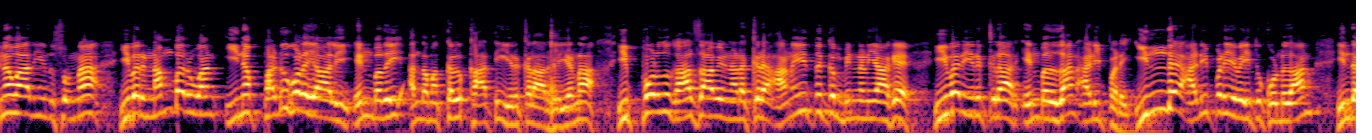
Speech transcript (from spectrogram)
இனவாதி என்று சொன்னா இவர் நம்பர் ஒன் இனப்படுகொலையாளி என்பதை அந்த மக்கள் காட்டி இருக்கிறார்கள். ஏன்னா இப்பொழுது காசாவில் நடக்கிற அனைத்துக்கும் பின்னணியாக இவர் இருக்கிறார் என்பதுதான் அடிப்படை. இந்த அடிப்படையை வைத்துக் கொண்டுதான் இந்த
